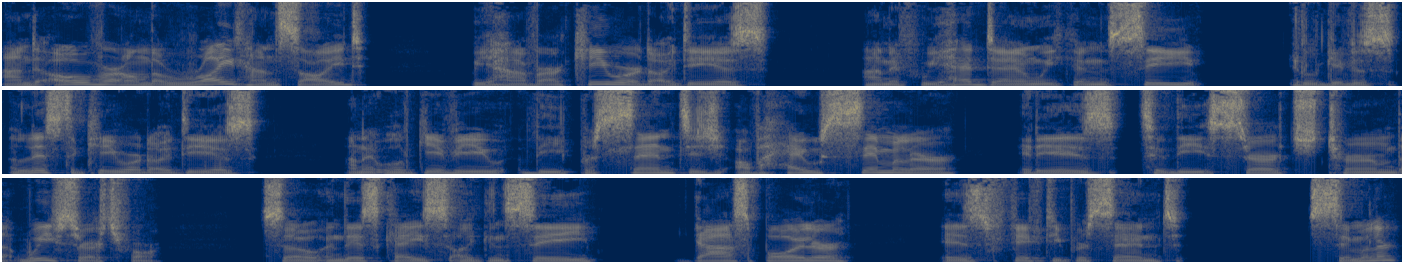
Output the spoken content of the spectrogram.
And over on the right hand side, we have our keyword ideas. And if we head down, we can see it'll give us a list of keyword ideas and it will give you the percentage of how similar it is to the search term that we've searched for. So in this case, I can see gas boiler is 50% similar.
